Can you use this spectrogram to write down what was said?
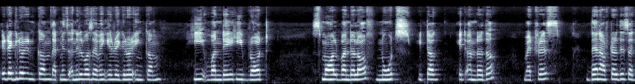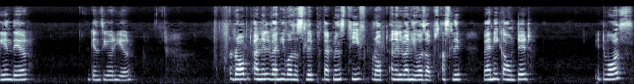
irregular income that means anil was having irregular income. He one day he brought small bundle of notes. He tucked it under the mattress. Then after this again there you can see over here robbed anil when he was asleep. That means thief robbed anil when he was asleep. When he counted it was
